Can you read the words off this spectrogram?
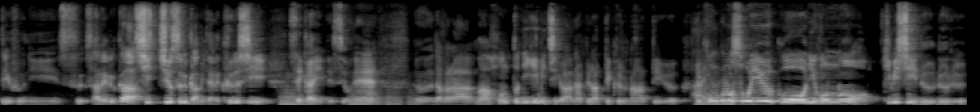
ていうふうにすされるか、失注するかみたいな苦しい世界ですよね。うんうんうんうん、だから、まあ本当逃げ道がなくなってくるなっていう。ではい今後もそういう、こう、日本の厳しいルル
